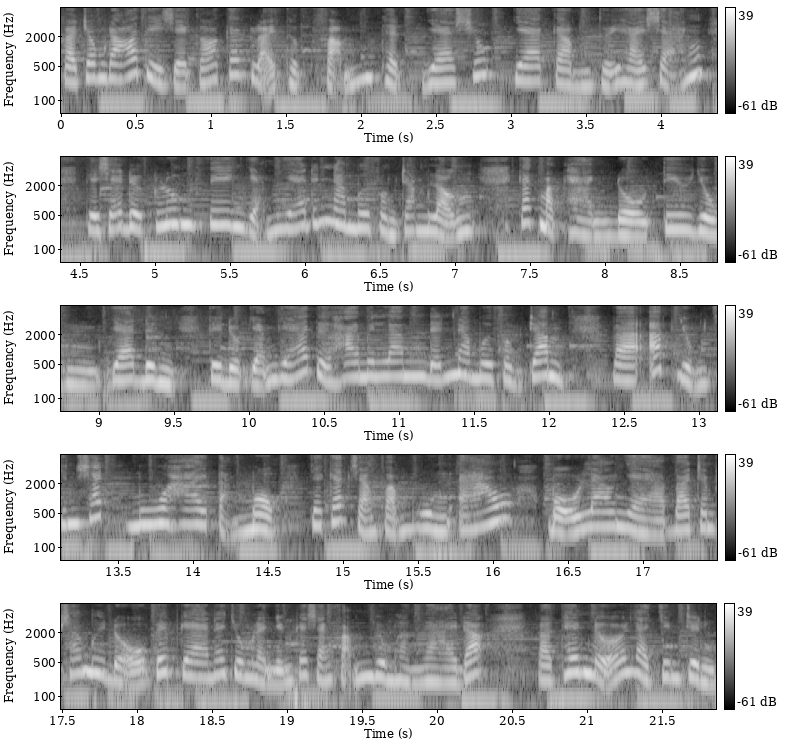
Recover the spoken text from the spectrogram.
và trong đó thì sẽ có các loại thực phẩm, thịt, gia súc, gia cầm, thủy hải sản thì sẽ được luân phiên giảm giá đến 50% lận. Các mặt hàng đồ tiêu dùng gia đình thì được giảm giá từ 25 đến 50% và áp dụng chính sách mua 2 tặng 1 cho các sản phẩm quần áo, bộ lau nhà 360 độ, bếp ga, nói chung là những cái sản phẩm dùng hàng ngày đó. Và thêm nữa là chương trình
